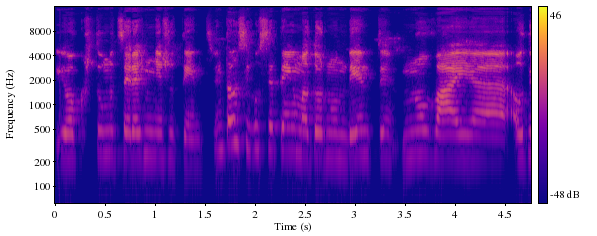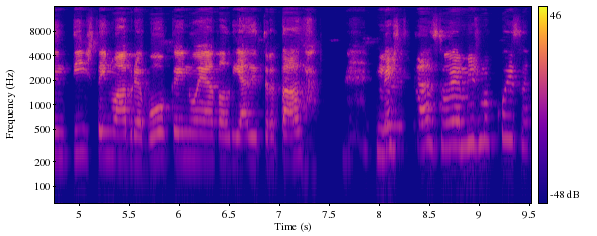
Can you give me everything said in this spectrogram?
eu costumo dizer às minhas utentes: então, se você tem uma dor num dente, não vai ao dentista e não abre a boca e não é avaliada e tratada. Neste caso, é a mesma coisa.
